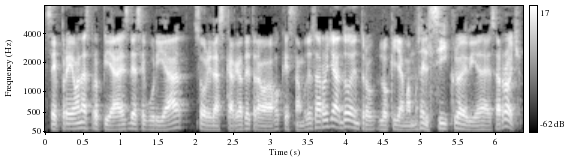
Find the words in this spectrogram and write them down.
se prueban las propiedades de seguridad sobre las cargas de trabajo que estamos desarrollando dentro de lo que llamamos el ciclo de vida de desarrollo.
